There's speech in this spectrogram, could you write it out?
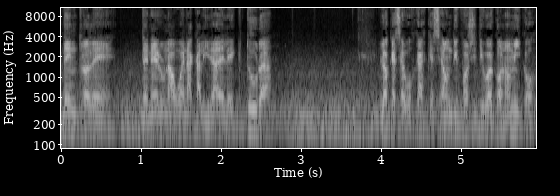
dentro de tener una buena calidad de lectura, lo que se busca es que sea un dispositivo económico.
